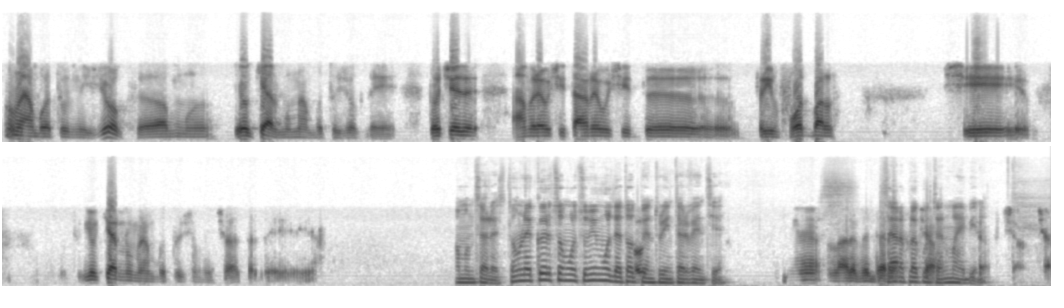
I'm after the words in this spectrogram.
nu mi-am bătut nici joc, că am, eu chiar nu mi-am bătut joc de tot ce am reușit, am reușit uh, prin fotbal și eu chiar nu mi-am bătut joc niciodată de el. am înțeles. Domnule Cârțu, mulțumim mult de tot pentru intervenție. La revedere. Seară plăcută, Ceau. numai bine. Ceau, ceau, ceau.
